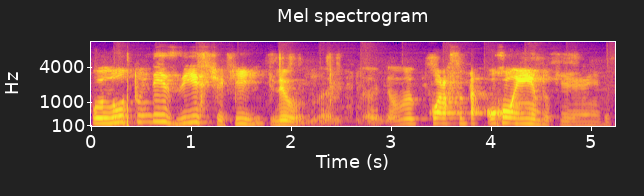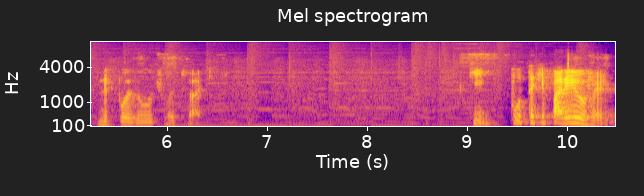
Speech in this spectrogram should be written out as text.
O luto ainda existe aqui, entendeu? O meu coração tá corroendo aqui ainda, depois do último episódio. Que puta que pariu, velho.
